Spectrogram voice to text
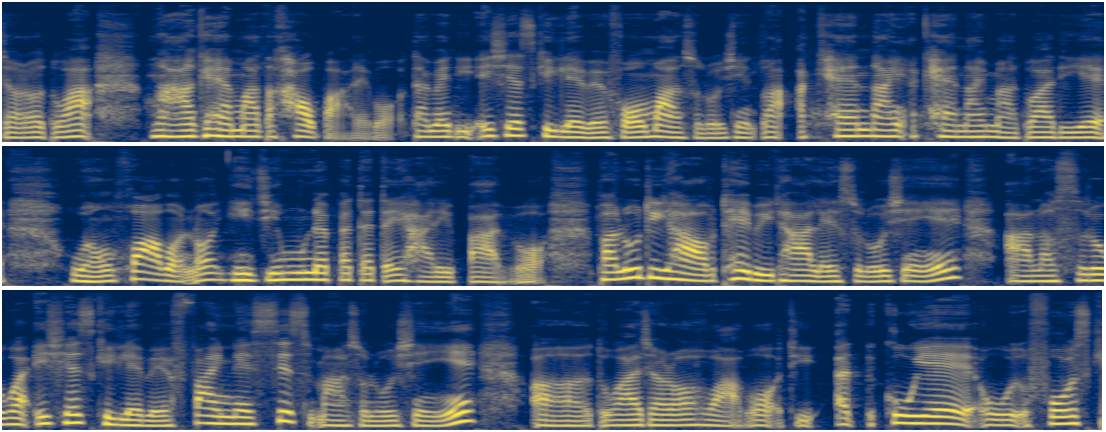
ကျတော့သူက9ခန်းမှာတစ်ခေါက်ပါတယ်ပေါ့။ဒါပေမဲ့ဒီ HSK level 4မှာဆိုလို့ရှိရင်သူကအခန်းတိုင်းအခန်းတိုင်းမှာသူကဒီရဲ့ဝန်ဟွာပေါ့နော်။ယဉ်ကျေးမှုနဲ့ပတ်သက်တဲ့ဟာတွေပါပြီပေါ့။ဘာလို့ဒီဟာကိုထည့်ပေးထားလဲဆိုလို့ရှိရင်အာလောစတို့က HSK level 5နဲ့6မှာဆိုလို့ရှိရင်အာသူကကျတော့ဟိုပါပေါ့ဒီကိုရဲ့ဟို 4K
